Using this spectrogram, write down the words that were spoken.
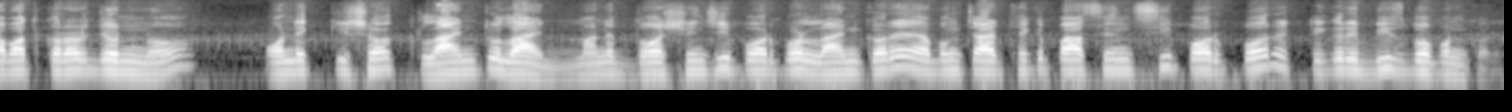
আবাদ করার জন্য অনেক কৃষক লাইন টু লাইন মানে দশ ইঞ্চি পর পর লাইন করে এবং চার থেকে পাঁচ ইঞ্চি পর পর একটি করে বীজ বপন করে।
